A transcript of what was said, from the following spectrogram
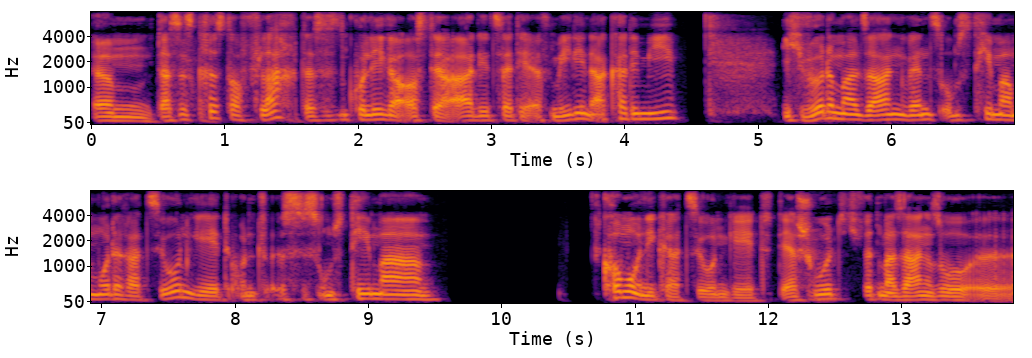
Ähm, das ist Christoph Flach, das ist ein Kollege aus der ARD-ZDF Medienakademie. Ich würde mal sagen, wenn es ums Thema Moderation geht und es ist ums Thema Kommunikation geht, der schult, ich würde mal sagen, so äh,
